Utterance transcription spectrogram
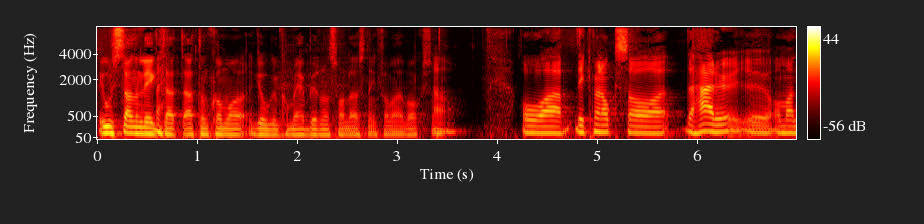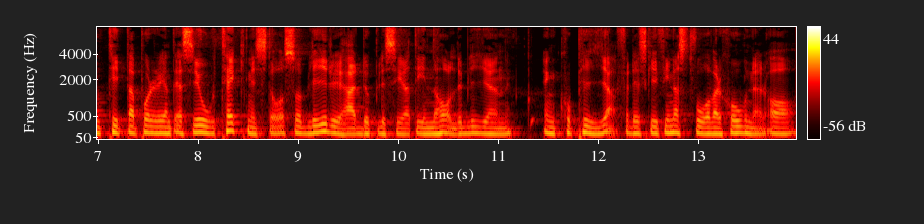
det... osannolikt att, att de kommer, Google kommer erbjuda en sån lösning framöver också. Ja. Och eh, det kan man också, det här om man tittar på det rent SEO-tekniskt då så blir det ju här duplicerat innehåll. Det blir ju en, en kopia för det ska ju finnas två versioner av,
